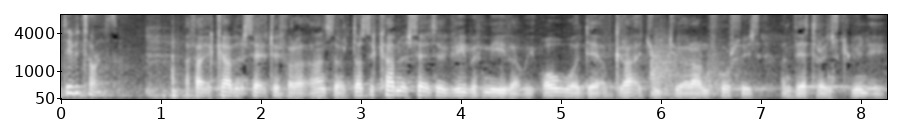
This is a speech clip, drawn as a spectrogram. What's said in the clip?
David Torrance. I thank the Cabinet Secretary for her answer. Does the Cabinet Secretary agree with me that we all owe a debt of gratitude to our armed forces and veterans community,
